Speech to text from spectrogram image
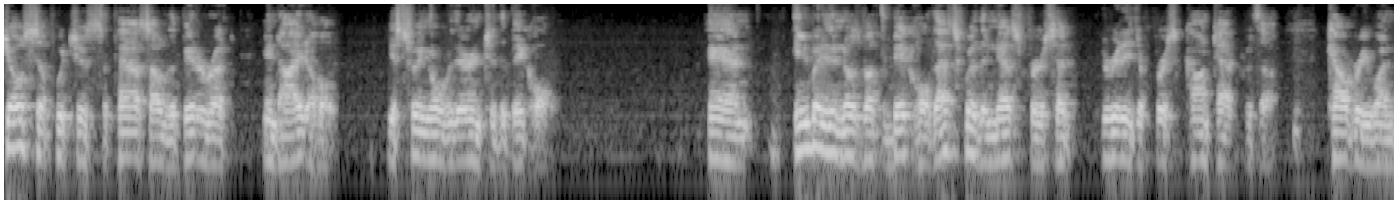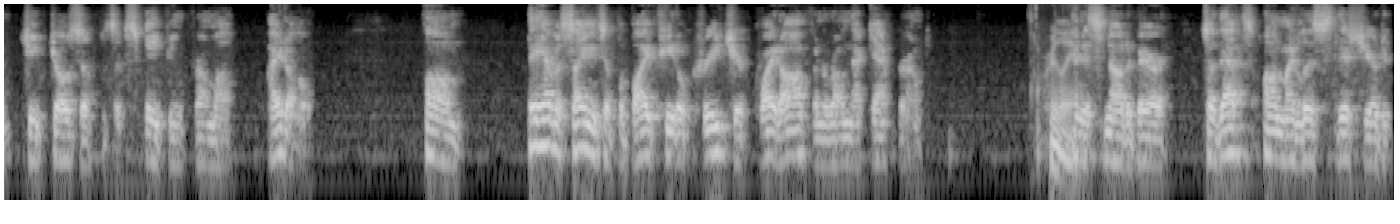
Joseph, which is the pass out of the Bitterroot into Idaho, you swing over there into the Big Hole. And anybody that knows about the Big Hole, that's where the Nez Perce had really their first contact with uh, Calvary when Chief Joseph was escaping from uh, Idaho. Um, they have a sightings of a bipedal creature quite often around that campground Really? and it's not a bear. So that's on my list this year to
